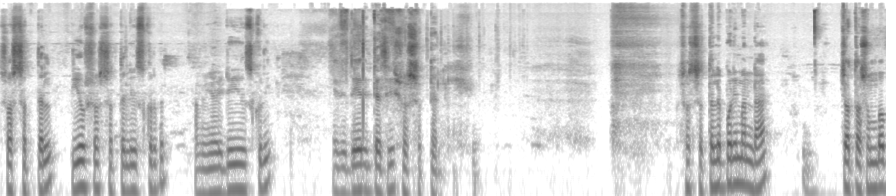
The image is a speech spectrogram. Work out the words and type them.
সর্ষের তেল, পিওর সর্ষের তেল ইউজ করবেন। আমি ওইটাই ইউজ করি। এই দিয়ে দিতেছি সর্ষের তেল। সর্ষের তেলের পরিমাণটা যত সম্ভব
